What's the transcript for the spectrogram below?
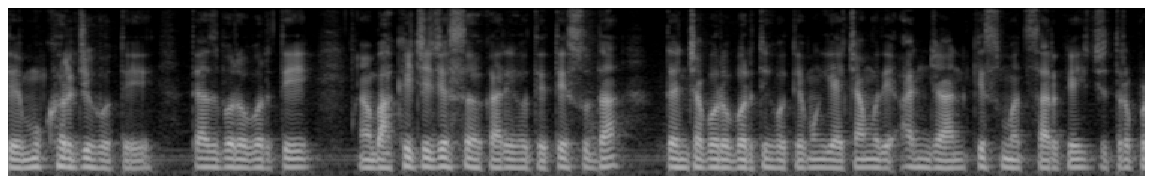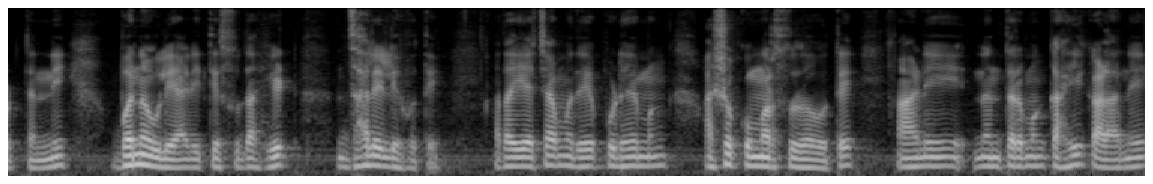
ते मुखर्जी होते. त्याचबरोबर ते बाकीचे जे सहकारी होते ते सुद्धा त्यांच्याबरोबर ते होते. मग याच्यामध्ये अंजान किस्मतसारखे चित्रपट त्यांनी बनवले आणि ते सुद्धा हिट झालेले होते. आता याच्यामध्ये पुढे मग अशोक कुमारसुद्धा होते आणि नंतर मग काही काळाने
